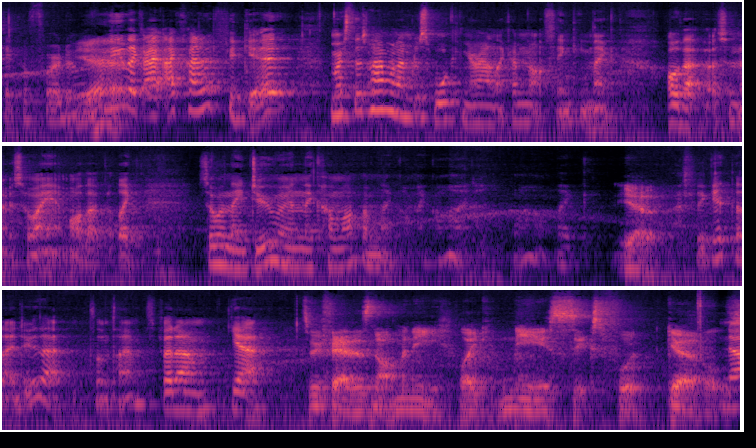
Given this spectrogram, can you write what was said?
take a photo with me. Like I, I kind of forget most of the time when I'm just walking around. Like I'm not thinking like, oh, that person knows who I am. Or that, but like, so when they do and they come up, I'm like, oh my god, wow, like. Yeah. I forget that I do that sometimes. But um, yeah. To be fair, there's not many like near six foot girls. No,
